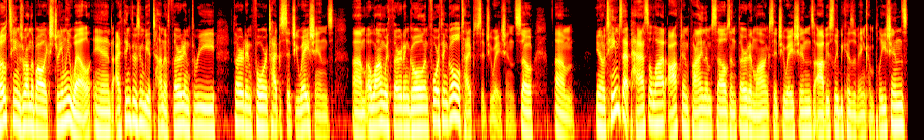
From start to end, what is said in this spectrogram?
both teams run the ball extremely well, and I think there's going to be a ton of third and three, third and four type of situations, um, along with third and goal and fourth and goal type of situations. So, um, you know, teams that pass a lot often find themselves in third and long situations, obviously because of incompletions.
